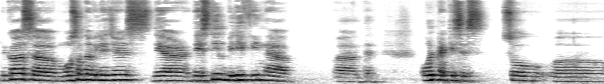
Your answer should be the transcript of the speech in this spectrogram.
because uh, most of the villagers they are they still believe in the old practices. So uh,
